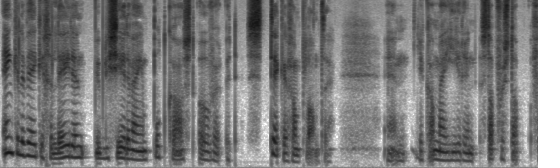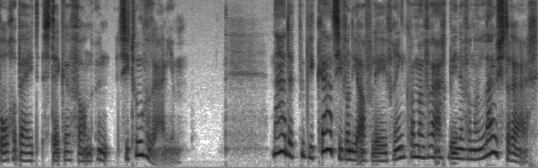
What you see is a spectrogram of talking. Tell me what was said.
Enkele weken geleden publiceerden wij een podcast over het stekken van planten. En je kan mij hierin stap voor stap volgen bij het stekken van een citroengeranium. Na de publicatie van die aflevering kwam een vraag binnen van een luisteraar.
